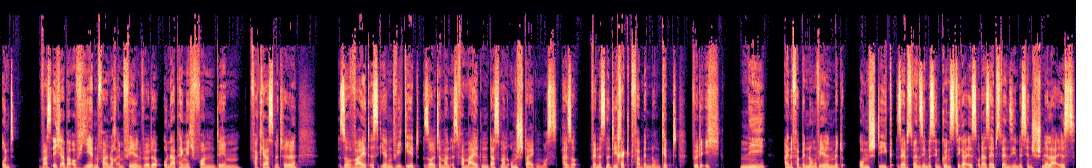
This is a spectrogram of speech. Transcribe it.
Und was ich aber auf jeden Fall noch empfehlen würde, unabhängig von dem Verkehrsmittel, soweit es irgendwie geht, sollte man es vermeiden, dass man umsteigen muss. Also wenn es eine Direktverbindung gibt, würde ich nie eine Verbindung wählen mit Umstieg, selbst wenn sie ein bisschen günstiger ist oder selbst wenn sie ein bisschen schneller ist.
